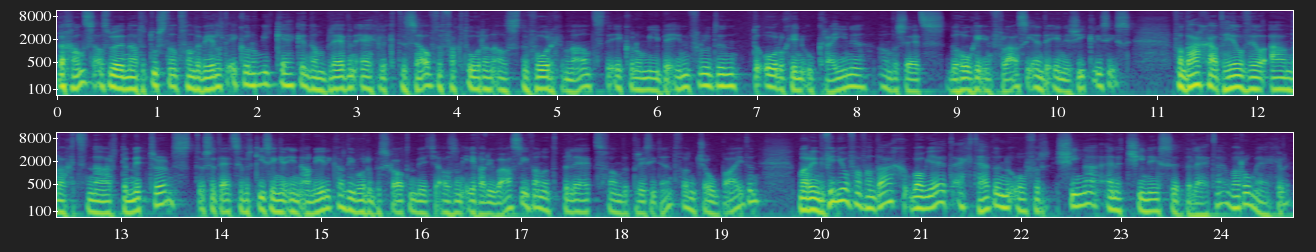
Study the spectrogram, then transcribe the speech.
Hans, als we naar de toestand van de wereldeconomie kijken, dan blijven eigenlijk dezelfde factoren als de vorige maand de economie beïnvloeden. De oorlog in Oekraïne, anderzijds de hoge inflatie en de energiecrisis. Vandaag gaat heel veel aandacht naar de midterms, tussentijdse verkiezingen in Amerika. Die worden beschouwd een beetje als een evaluatie van het beleid van de president, van Joe Biden. Maar in de video van vandaag wou jij het echt hebben over China en het Chinese beleid. Hè? Waarom eigenlijk?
